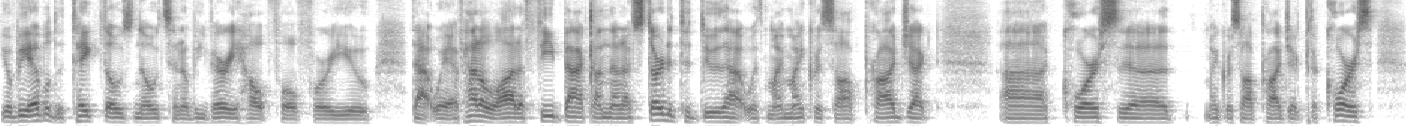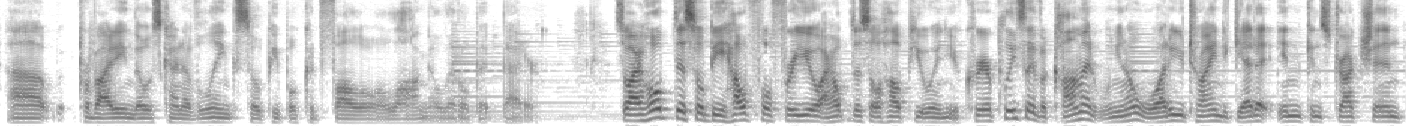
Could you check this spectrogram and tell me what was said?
you'll be able to take those notes and it'll be very helpful for you that way. I've had a lot of feedback on that. I've started to do that with my microsoft project uh, course, uh, Microsoft Project, the course, uh, providing those kind of links so people could follow along a little bit better. So I hope this will be helpful for you. I hope this will help you in your career. Please leave a comment. You know, what are you trying to get at in construction?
